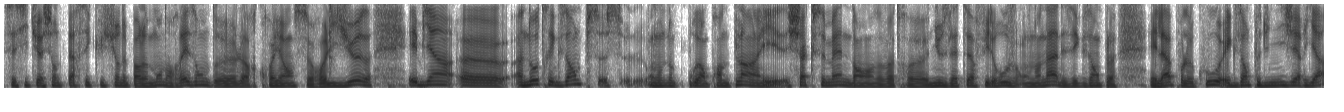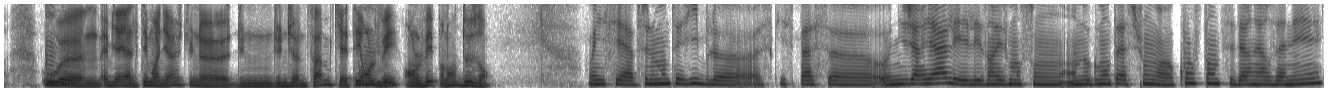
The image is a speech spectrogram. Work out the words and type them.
ces situations de persécution de par le monde en raison de leurs croyances religieuses, eh bien, euh, un autre exemple, on pourrait en prendre plein, et chaque semaine dans, votre newsletter Fil Rouge, on en a des exemples. Et là, pour le coup, exemple du Nigeria, où mhm. eh bien, il y a le témoignage d'une jeune femme qui a été mhm. enlevée, enlevée pendant deux ans. Oui, c'est absolument terrible euh, ce qui se passe euh, au Nigeria. Les, les, enlèvements sont en augmentation euh, constante ces dernières années.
